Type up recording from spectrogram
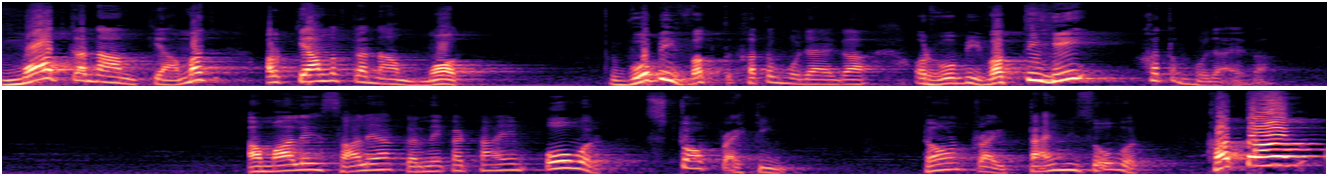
मौत का नाम क्यामत और क्यामत का नाम मौत। वो भी वक्त खत्म हो जाएगा और वो भी वक्त ही खत्म हो जाएगा। अमाले सालिया करने का time over stop writing don't write time is over खत्म।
